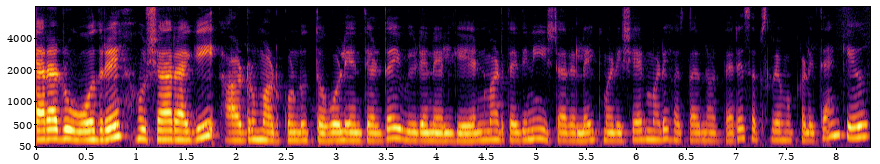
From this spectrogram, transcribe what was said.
ಯಾರಾದರೂ ಹೋದರೆ ಹುಷಾರಾಗಿ ಆರ್ಡ್ರ್ ಮಾಡಿಕೊಂಡು ತೊಗೊಳ್ಳಿ ಅಂತ ಹೇಳ್ತಾ ಈ ವಿಡಿಯೋನ ಇಲ್ಲಿಗೆ ಎಂಡ್ ಮಾಡ್ತಾಯಿದ್ದೀನಿ ಇಷ್ಟಾರೆ ಲೈಕ್ ಮಾಡಿ ಶೇರ್ ಮಾಡಿ, ಹೊಸದಾಗಿ ನೋಡ್ತಾರೆ ಸಬ್ಸ್ಕ್ರೈಬ್ ಮಾಡ್ಕೊಳ್ಳಿ. ಥ್ಯಾಂಕ್ ಯು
